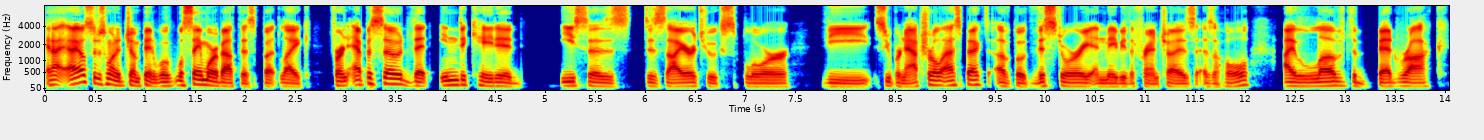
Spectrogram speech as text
And I, I also just want to jump in. We'll, we'll say more about this, but like for an episode that indicated Issa's desire to explore the supernatural aspect of both this story and maybe the franchise as a whole, I loved the bedrock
